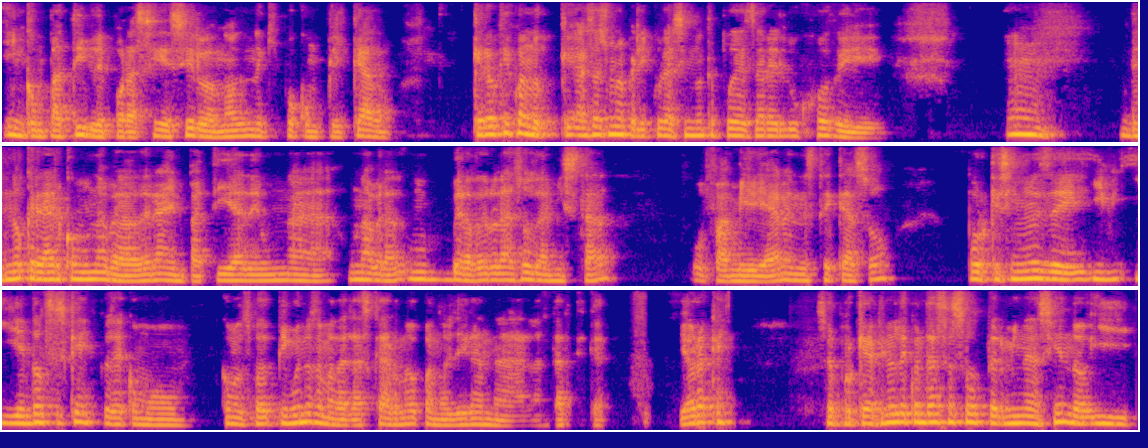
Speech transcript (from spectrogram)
incompatible, por así decirlo, ¿no? De un equipo complicado. Creo que cuando haces una película así no te puedes dar el lujo de, mm, de no crear como una verdadera empatía, de una, un verdadero lazo de amistad o familiar en este caso, porque si no es de, y, entonces qué, o sea, como, como los pingüinos de Madagascar, ¿no? Cuando llegan a la Antártica. ¿Y ahora qué? O sea, porque al final de cuentas eso termina siendo, y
